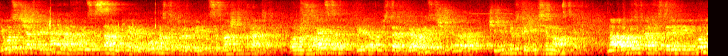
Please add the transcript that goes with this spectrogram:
И вот сейчас перед нами находится самый первый образ, который появился в нашем храме. Он называется Пресвятая Богородица Черниговская Гефсиманская. На обороте каждой старинной иконы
